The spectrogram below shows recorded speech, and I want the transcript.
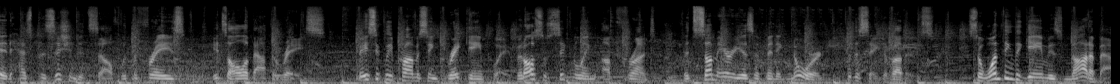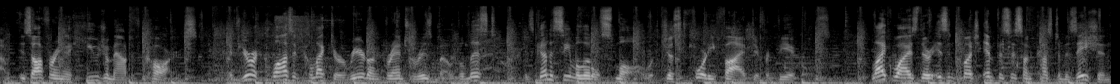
Grid has positioned itself with the phrase, it's all about the race. Basically promising great gameplay, but also signaling up front that some areas have been ignored for the sake of others. So one thing the game is not about is offering a huge amount of cars. If you're a closet collector reared on Gran Turismo, the list is gonna seem a little small with just 45 different vehicles. Likewise, there isn't much emphasis on customization.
